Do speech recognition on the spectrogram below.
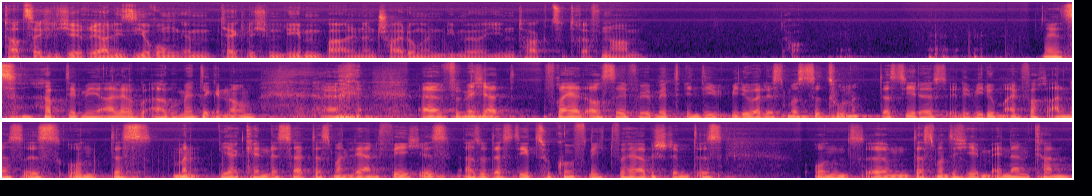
tatsächliche Realisierung im täglichen Leben bei allen Entscheidungen, die wir jeden Tag zu treffen haben. Jetzt habt ihr mir alle Argumente genommen. Äh, äh, für mich hat Freiheit auch sehr viel mit Individualismus zu tun, dass jedes Individuum einfach anders ist und dass man die Erkenntnis hat, dass man lernfähig ist, also dass die Zukunft nicht vorherbestimmt ist und ähm, dass man sich eben ändern kann,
